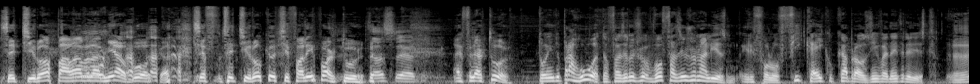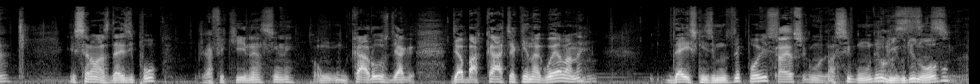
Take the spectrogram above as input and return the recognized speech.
Você tirou a palavra da minha boca. Você, você tirou o que eu te falei pro Arthur. Tá certo. Aí eu falei, Arthur, tô indo pra rua, tô fazendo, vou fazer jornalismo. Ele falou, fica aí que o Cabralzinho vai dar entrevista. É? Isso eram as 10 e pouco. Já fiquei, né, assim, né? Um caroço de, de abacate aqui na goela, né? Uhum. 10, 15 minutos depois. Cai a segunda. A segunda Nossa eu ligo de novo. Senhora.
